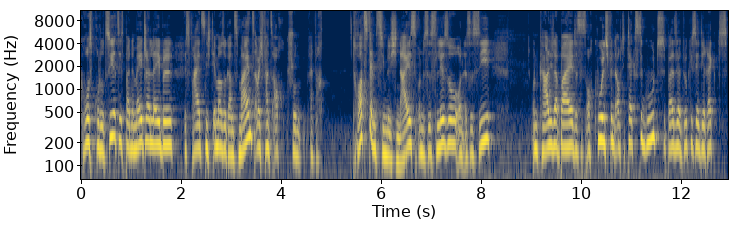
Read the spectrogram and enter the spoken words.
groß produziert, sie ist bei einem Major-Label. Es war jetzt nicht immer so ganz meins, aber ich fand es auch schon einfach trotzdem ziemlich nice. Und es ist Lizzo und es ist sie und Cardi dabei. Das ist auch cool. Ich finde auch die Texte gut, weil sie halt wirklich sehr direkt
